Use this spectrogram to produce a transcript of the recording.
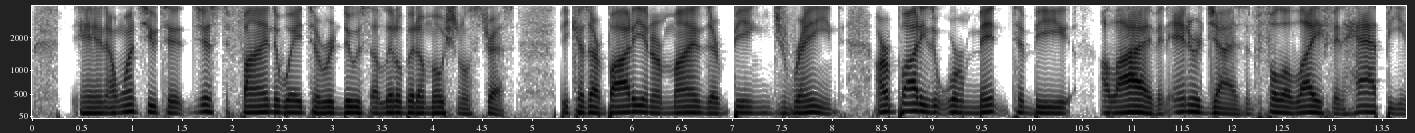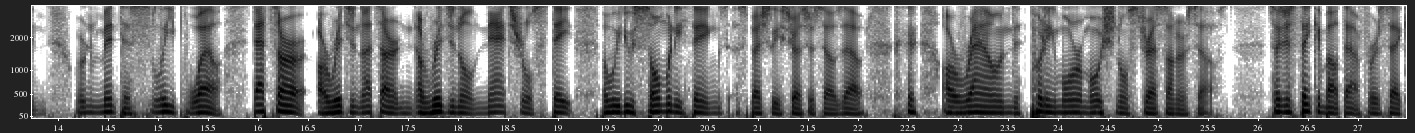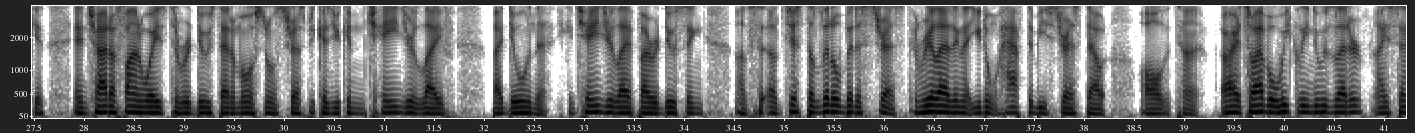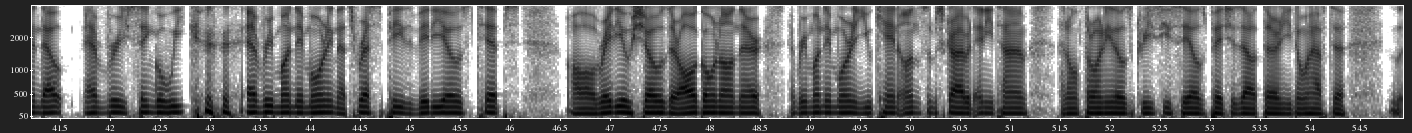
And I want you to just find a way to reduce a little bit of emotional stress because our body and our minds are being drained. Our bodies were meant to be alive and energized and full of life and happy and we're meant to sleep well. That's our original that's our original natural state. But we do so many things, especially stress ourselves out, around putting more emotional stress on ourselves. So just think about that for a second and try to find ways to reduce that emotional stress because you can change your life by doing that. You can change your life by reducing uh, uh, just a little bit of stress and realizing that you don't have to be stressed out all the time. All right, so I have a weekly newsletter I send out every single week, every Monday morning. That's recipes, videos, tips, all radio shows. They're all going on there every Monday morning. You can unsubscribe at any time. I don't throw any of those greasy sales pitches out there, and you don't have to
